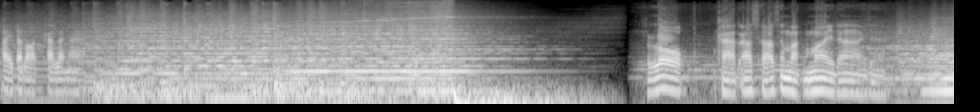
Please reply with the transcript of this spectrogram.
ไปตลอดกาลนานโลก ขาดอาสาสมัครไม่ได้จ้ะ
